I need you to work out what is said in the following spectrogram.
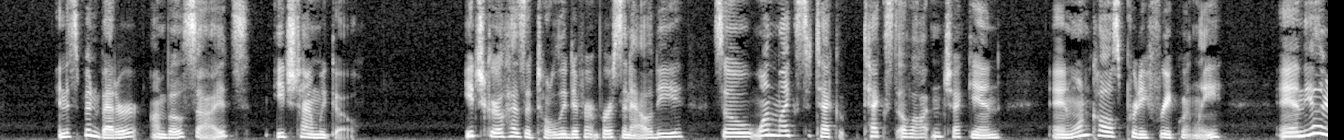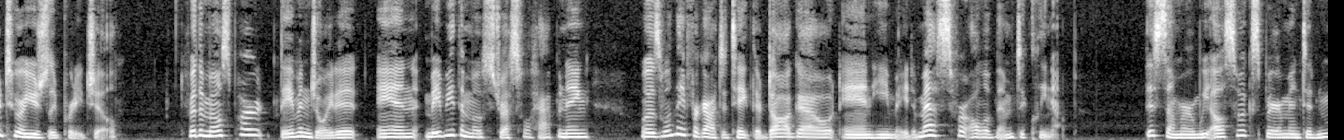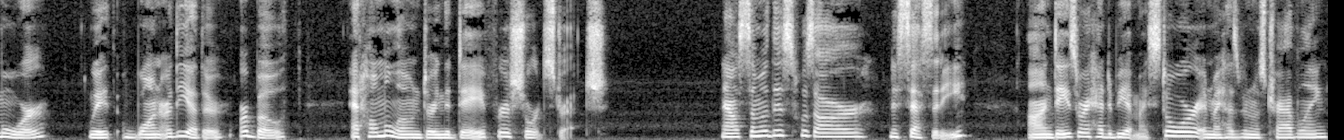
and it's been better on both sides each time we go. Each girl has a totally different personality, so one likes to te- text a lot and check in, and one calls pretty frequently, and the other two are usually pretty chill. For the most part, they've enjoyed it, and maybe the most stressful happening was when they forgot to take their dog out and he made a mess for all of them to clean up. This summer, we also experimented more with one or the other, or both, at home alone during the day for a short stretch. Now, some of this was our necessity. On days where I had to be at my store and my husband was traveling,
